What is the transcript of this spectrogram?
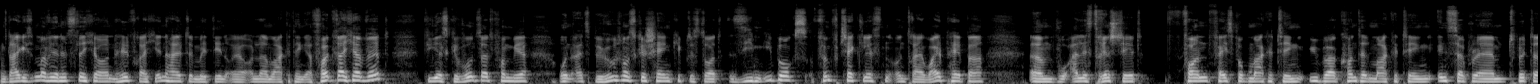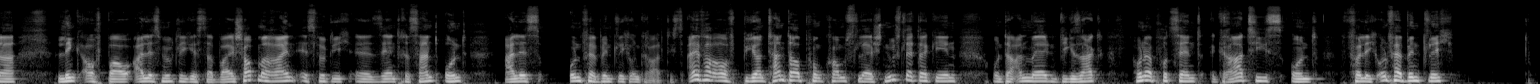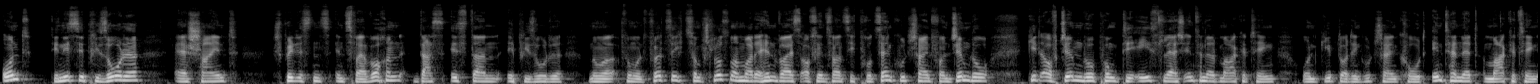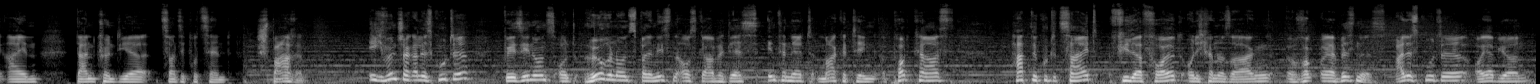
Und da gibt es immer wieder nützliche und hilfreiche Inhalte, mit denen euer Online-Marketing erfolgreicher wird, wie ihr es gewohnt seid von mir. Und als Begrüßungsgeschenk gibt es dort sieben E-Books, fünf Checklisten und drei Whitepaper, ähm, wo alles drinsteht, von Facebook-Marketing über Content-Marketing, Instagram, Twitter, Linkaufbau, alles Mögliche ist dabei. Schaut mal rein, ist wirklich äh, sehr interessant und alles unverbindlich und gratis. Einfach auf björntantau.com slash newsletter gehen und da anmelden. Wie gesagt, 100% gratis und völlig unverbindlich. Und die nächste Episode erscheint spätestens in zwei Wochen. Das ist dann Episode Nummer 45. Zum Schluss nochmal der Hinweis auf den 20% Gutschein von Jimdo. Geht auf jimdo.de slash Internetmarketing und gebt dort den Gutscheincode Internetmarketing ein. Dann könnt ihr 20% sparen. Ich wünsche euch alles Gute. Wir sehen uns und hören uns bei der nächsten Ausgabe des Internet Marketing Podcast. Habt eine gute Zeit, viel Erfolg und ich kann nur sagen, rockt euer Business. Alles Gute, euer Björn.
